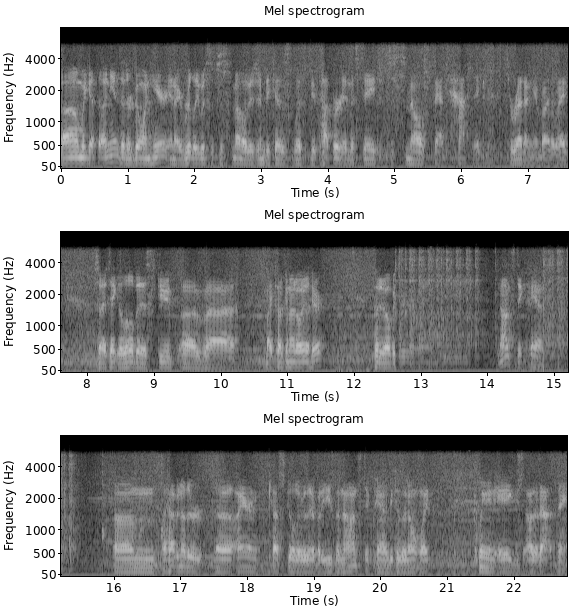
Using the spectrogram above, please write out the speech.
um, we got the onions that are going here, and I really wish this was smell-o-vision because with the pepper and the sage, it just smells fantastic. It's a red onion, by the way. So I take a little bit of scoop of uh, my coconut oil here, put it over here in the non-stick pan. Um, I have another uh, iron skillet over there, but I use the non-stick pan because I don't like cleaning eggs out of that thing.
